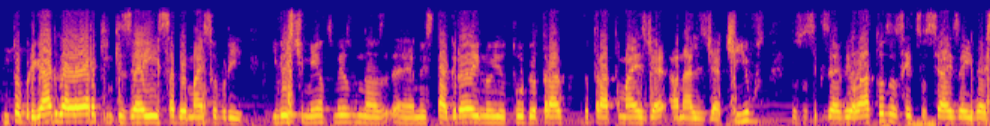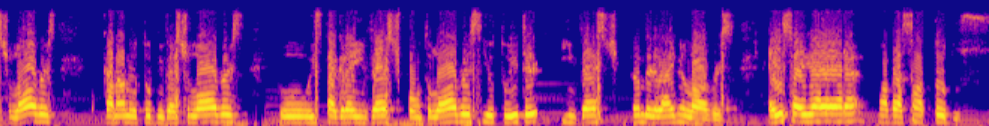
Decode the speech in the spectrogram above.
muito obrigado, galera. Quem quiser ir saber mais sobre investimentos, mesmo na, é, no Instagram e no YouTube, eu, trago, eu trato mais de análise de ativos. Então, se você quiser ver lá, todas as redes sociais é Invest Lovers, o canal no YouTube Invest Lovers, o Instagram invest.lovers e o Twitter invest_lovers. É isso aí, galera. Um abração a todos.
